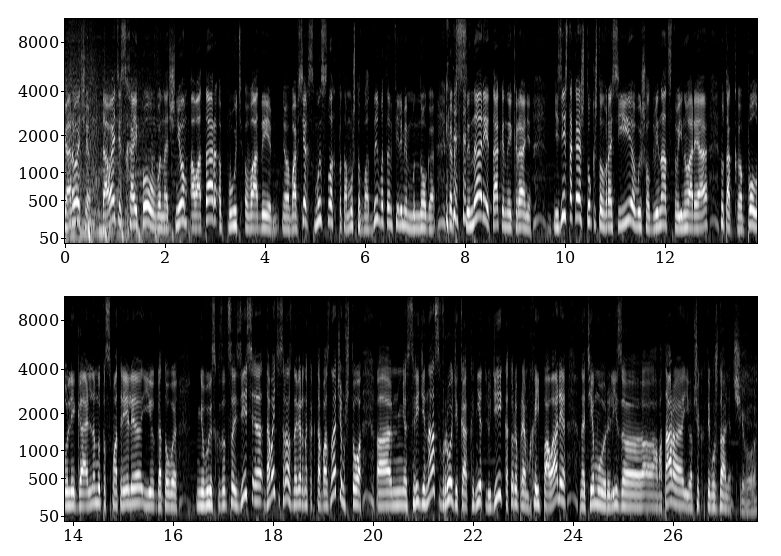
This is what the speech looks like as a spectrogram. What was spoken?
Короче, давайте с хайпового начнем. Аватар Путь воды. Во всех смыслах, потому что воды в этом фильме много. Как в сценарии, так и на экране. И здесь такая штука, что он в России вышел 12 января. Ну так, э, полулегально мы посмотрели и готовы высказаться. Здесь э, давайте сразу, наверное, как-то обозначим, что э, среди нас вроде как нет людей, которые прям хайповали на тему релиза э, Аватара и вообще как-то его ждали. Чего?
